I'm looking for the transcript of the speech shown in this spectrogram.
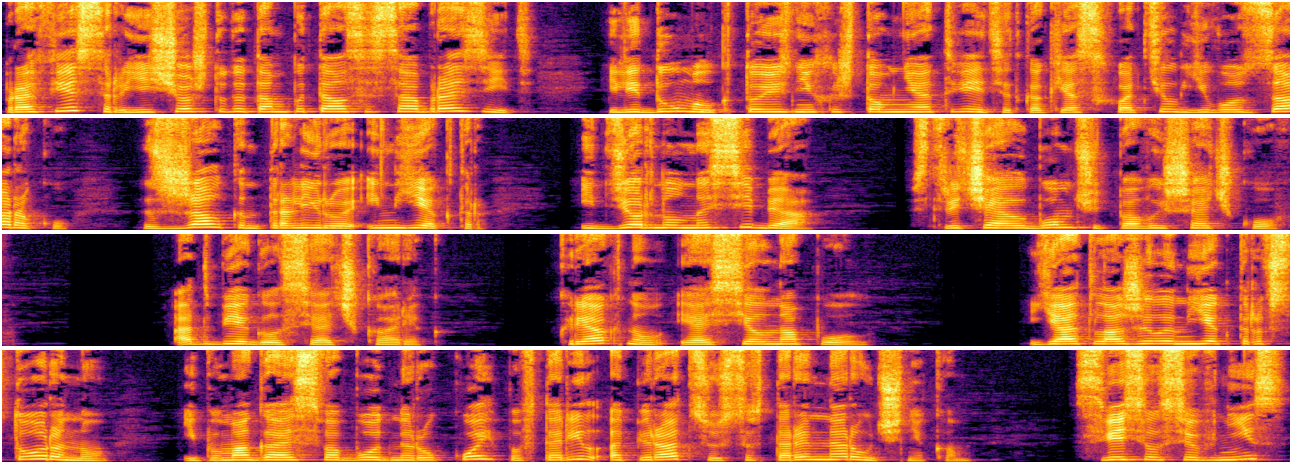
Профессор еще что-то там пытался сообразить или думал, кто из них и что мне ответит, как я схватил его за руку, сжал, контролируя инъектор, и дернул на себя, встречая лбом чуть повыше очков. Отбегался очкарик. Крякнул и осел на пол. Я отложил инъектор в сторону и, помогая свободной рукой, повторил операцию со вторым наручником. Свесился вниз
